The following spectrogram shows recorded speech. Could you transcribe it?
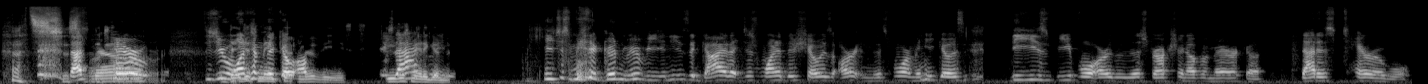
That's just That's terrible. Did you They want him to go good up? movies. He just made a good movie. He just made a good movie, and he's a guy that just wanted to show his art in this form. And he goes, "These people are the destruction of America." That is terrible.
